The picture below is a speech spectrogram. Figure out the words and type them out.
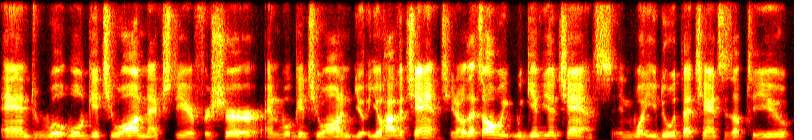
and we'll we'll get you on next year for sure. And we'll get you on and you, will have a chance. You know, that's all we, we give you a chance. And what you do with that chance is up to you.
